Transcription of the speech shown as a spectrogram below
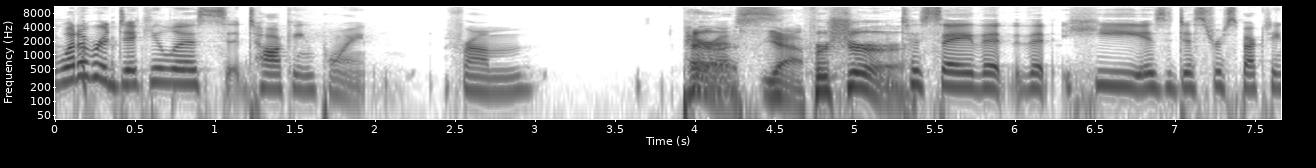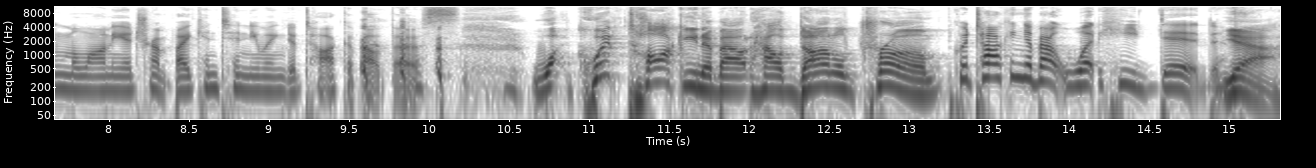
What a ridiculous talking point from Paris. Yeah, for sure. to say that that he is disrespecting Melania Trump by continuing to talk about this. What, quit talking about how Donald Trump. Quit talking about what he did. Yeah.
